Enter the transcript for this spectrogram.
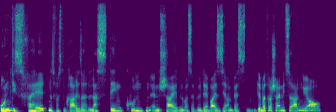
Und dieses Verhältnis, was du gerade gesagt hast, lass den Kunden entscheiden, was er will. Der weiß es ja am besten. Der wird wahrscheinlich sagen, ja,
